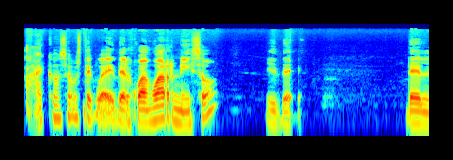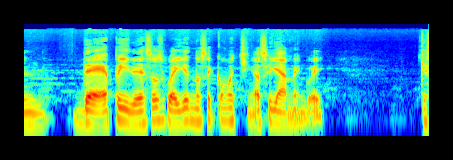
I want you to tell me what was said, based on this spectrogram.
Ay, ¿cómo se llama este güey? Del Juan Guarnizo y de. Del Dep y de esos güeyes, no sé cómo chingados se llamen, güey. Que,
